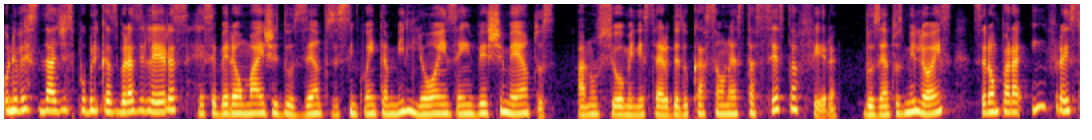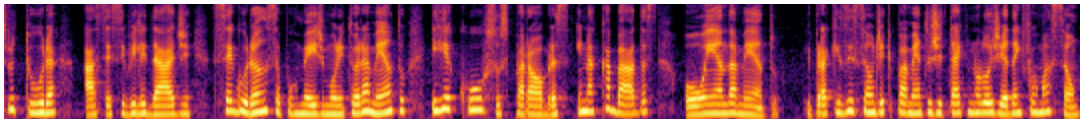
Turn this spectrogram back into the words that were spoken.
Universidades públicas brasileiras receberão mais de 250 milhões em investimentos, anunciou o Ministério da Educação nesta sexta-feira. 200 milhões serão para infraestrutura, acessibilidade, segurança por meio de monitoramento e recursos para obras inacabadas ou em andamento, e para aquisição de equipamentos de tecnologia da informação.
